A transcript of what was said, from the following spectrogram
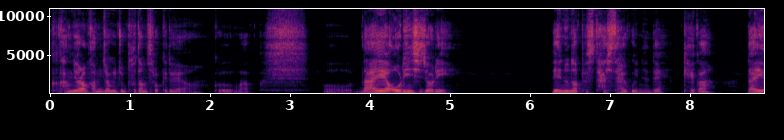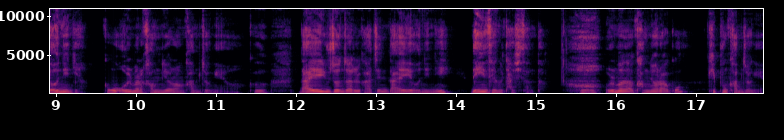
그 강렬한 감정이 좀 부담스럽기도 해요. 그 막 어, 나의 어린 시절이 내 눈앞에서 다시 살고 있는데 걔가 나의 연인이야. 그럼 얼마나 강렬한 감정이에요. 그 나의 유전자를 가진 나의 연인이 내 인생을 다시 산다. 얼마나 강렬하고 깊은 감정이에요.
